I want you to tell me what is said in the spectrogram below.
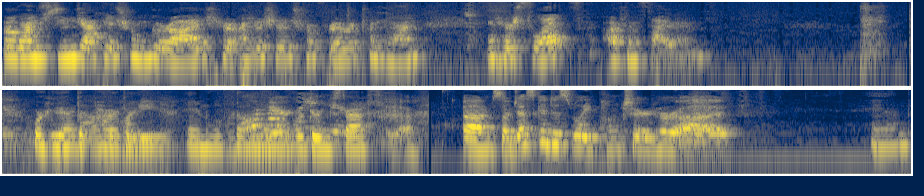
Rawan's jean jacket is from Garage. Her undershirt is from Forever 21. And her sweats are from Sirens. We're here at the now at the party, party. and we'll film here. we're doing stuff. Yeah. Um, so Jessica just really punctured her, uh, And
